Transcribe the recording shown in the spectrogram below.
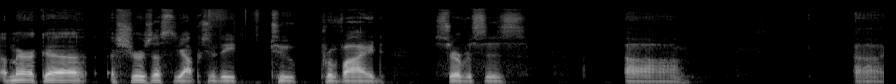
America assures us the opportunity to provide services uh, uh,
